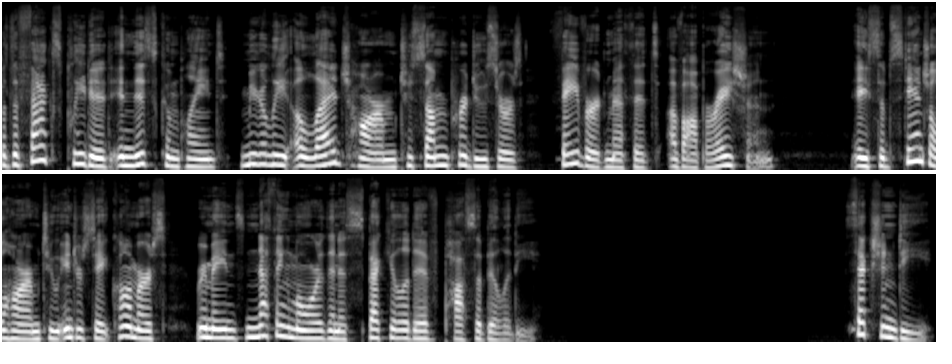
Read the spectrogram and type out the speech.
but the facts pleaded in this complaint merely allege harm to some producers' favored methods of operation. A substantial harm to interstate commerce remains nothing more than a speculative possibility. Section D.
